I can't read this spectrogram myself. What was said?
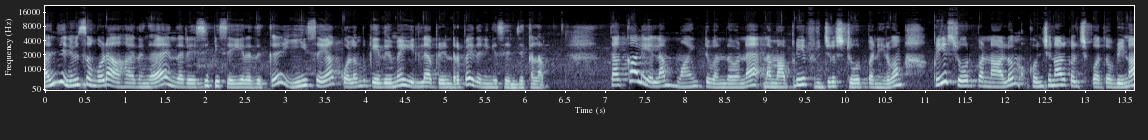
அஞ்சு நிமிஷம் கூட ஆகாதுங்க. இந்த ரெசிபி செய்கிறதுக்கு ஈஸியாக குழம்புக்கு எதுவுமே இல்லை அப்படின்றப்ப இதை நீங்கள் செஞ்சுக்கலாம். தக்காளி எல்லாம் வாங்கிட்டு வந்தோடனே நம்ம அப்படியே ஃப்ரிட்ஜில் ஸ்டோர் பண்ணிடுவோம் அப்படியே ஸ்டோர் பண்ணாலும் கொஞ்ச நாள் கழித்து பார்த்தோம் அப்படின்னா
